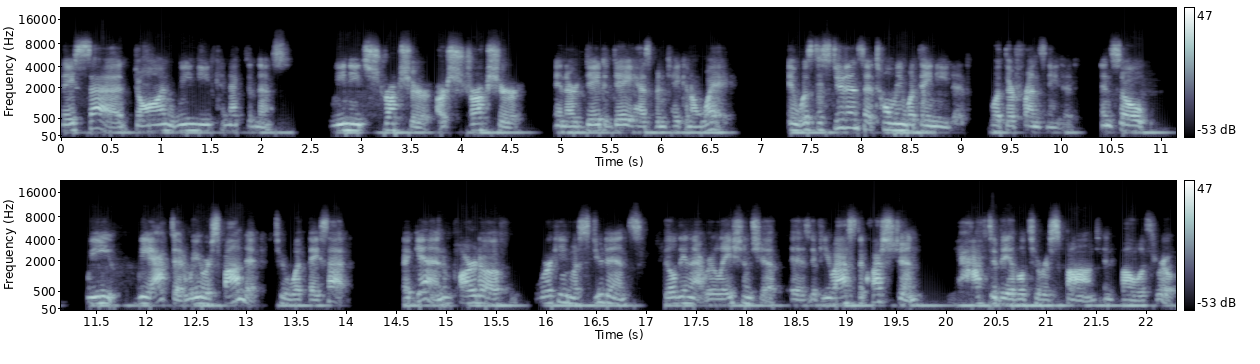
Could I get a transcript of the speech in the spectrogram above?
They said, Dawn, we need connectedness. We need structure. Our structure in our day to day has been taken away. It was the students that told me what they needed, what their friends needed. And so we we acted, we responded to what they said. Again, part of working with students, building that relationship is if you ask the question, you have to be able to respond and follow through.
